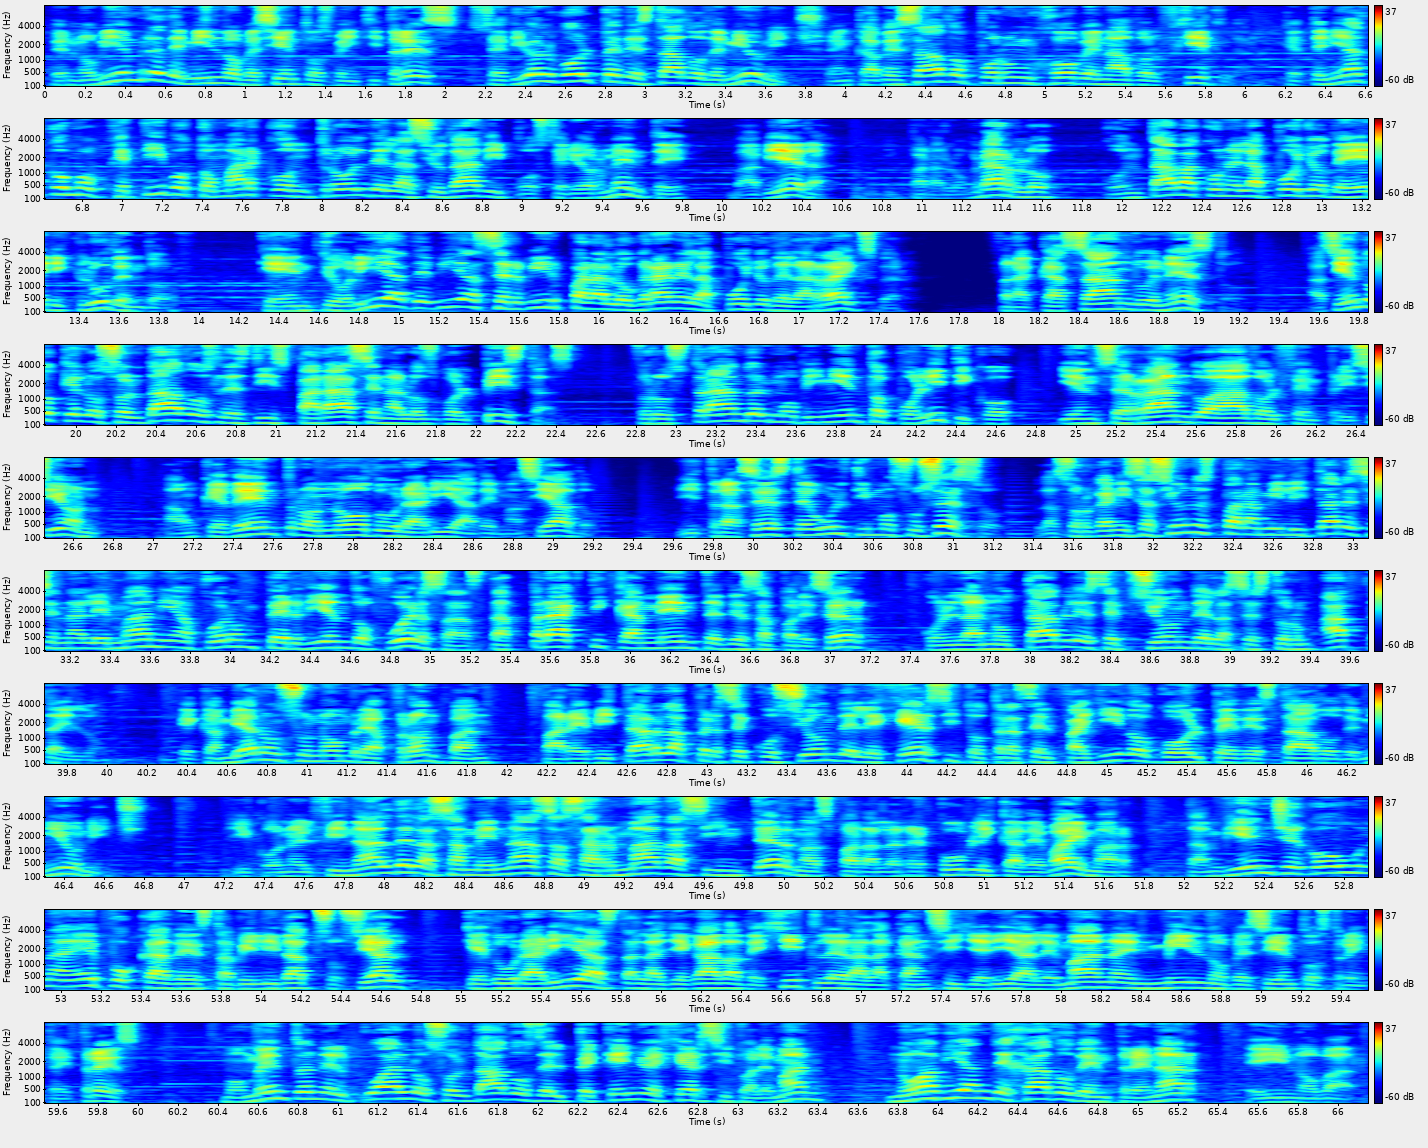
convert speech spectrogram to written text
En noviembre de 1923 se dio el golpe de Estado de Múnich, encabezado por un joven Adolf Hitler, que tenía como objetivo tomar control de la ciudad y posteriormente Baviera, y para lograrlo contaba con el apoyo de Erich Ludendorff, que en teoría debía servir para lograr el apoyo de la Reichswehr, fracasando en esto, haciendo que los soldados les disparasen a los golpistas, frustrando el movimiento político y encerrando a Adolf en prisión, aunque dentro no duraría demasiado. Y tras este último suceso, las organizaciones paramilitares en Alemania fueron perdiendo fuerza hasta prácticamente desaparecer, con la notable excepción de las Sturmabteilung, que cambiaron su nombre a Frontbahn para evitar la persecución del ejército tras el fallido golpe de Estado de Múnich. Y con el final de las amenazas armadas internas para la República de Weimar, también llegó una época de estabilidad social que duraría hasta la llegada de Hitler a la Cancillería alemana en 1933, momento en el cual los soldados del pequeño ejército alemán no habían dejado de entrenar e innovar.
